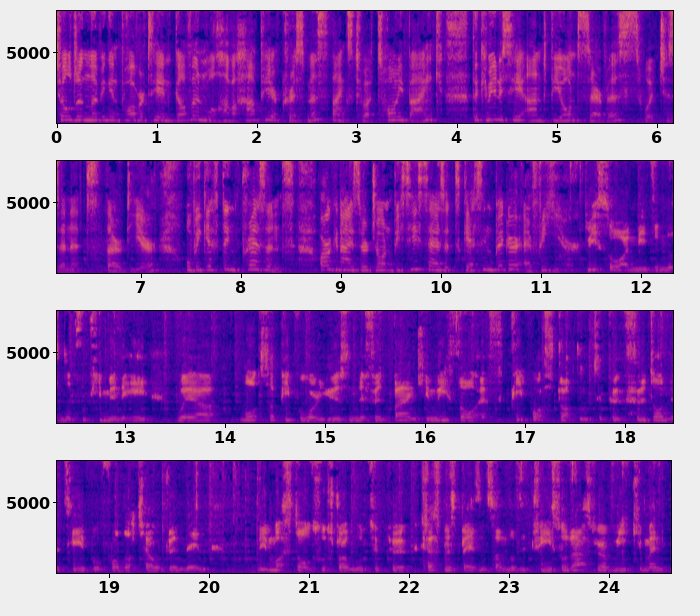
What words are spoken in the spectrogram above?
Children living in poverty in Govan will have a happier Christmas thanks to a toy bank. The Community and Beyond Service, which is in its third year, will be gifting presents. Organiser John Beattie says it's getting bigger every year. We saw a need in the local community where lots of people were using the food bank, and we thought if people are struggling to put food on the table for their children, then they must also struggle to put Christmas presents under the tree. So that's where we came in.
